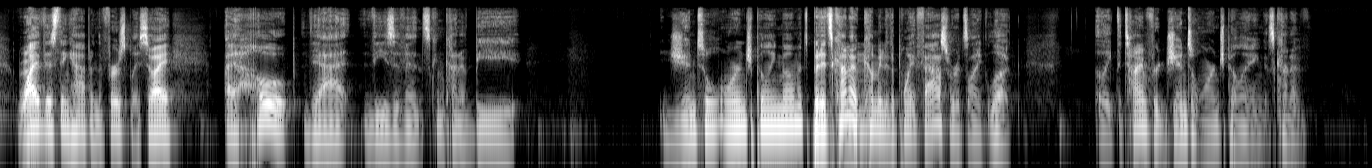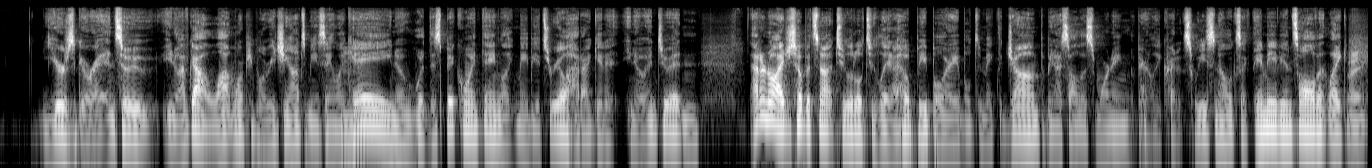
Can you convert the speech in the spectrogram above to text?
why did this thing happen in the first place? So I, I hope that these events can kind of be gentle orange pilling moments, but it's kind Mhm. of coming to the point fast where it's like, look, like the time for gentle orange pilling is kind of years ago, right? And so, you know, I've got a lot more people reaching out to me saying like, Mm-hmm. "Hey, you know, what this Bitcoin thing, like maybe it's real. How do I get it, you know, into it?" And I don't know. I just hope it's not too little, too late. I hope people are able to make the jump. I mean, I saw this morning apparently Credit Suisse now looks like they may be insolvent. Like, Right.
